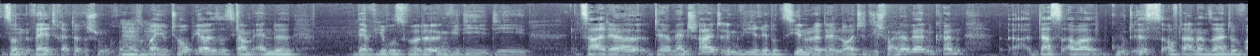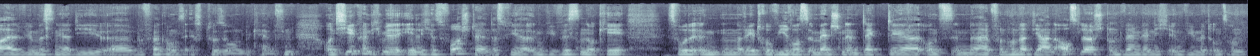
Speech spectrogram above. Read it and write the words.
so einen weltretterischen Grund. Also Mhm. bei Utopia ist es ja am Ende, der Virus würde irgendwie die, die Zahl der, der Menschheit irgendwie reduzieren oder der Leute, die schwanger werden können. Das aber gut ist auf der anderen Seite, weil wir müssen ja die äh, Bevölkerungsexplosion bekämpfen. Und hier könnte ich mir Ähnliches vorstellen, dass wir irgendwie wissen, okay, es wurde irgendein Retrovirus im Menschen entdeckt, der uns innerhalb von 100 Jahren auslöscht und wenn wir nicht irgendwie mit unseren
